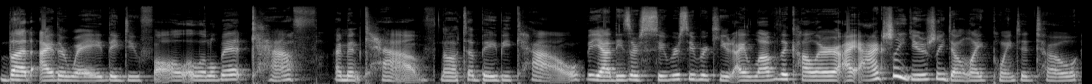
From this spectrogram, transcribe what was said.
But either way, they do fall a little bit. Calf I meant calf, not a baby cow. But yeah, these are super, super cute. I love the color. I actually usually don't like pointed toe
